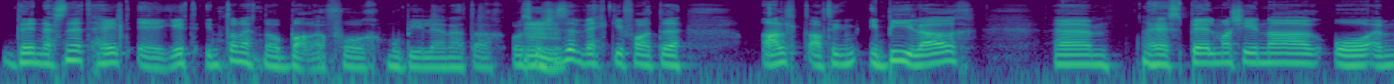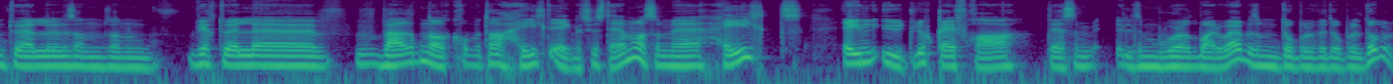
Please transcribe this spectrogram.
Det er nesten et helt eget internett nå, bare for mobilenheter. Og du skal Mm. ikke se vekk ifra at det, alt av ting i biler eh, spillmaskiner og eventuelle liksom, sånn virtuelle verdener kommer til å ha helt egne systemer som er helt egentlig utelukka ifra det som liksom World Wide Web, som www.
